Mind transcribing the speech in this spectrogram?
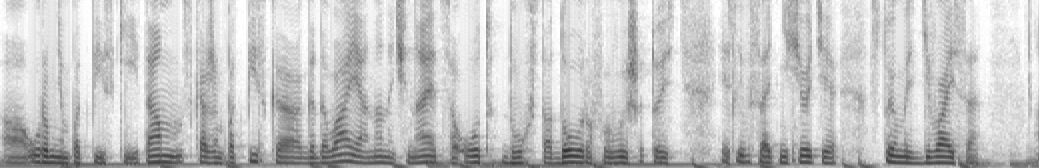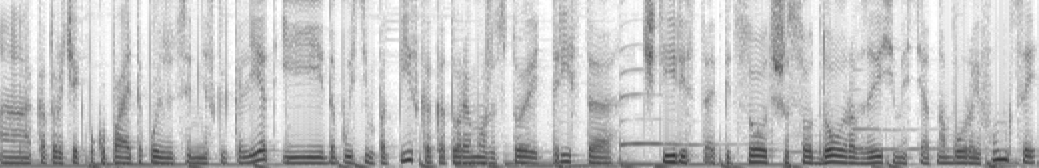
э, уровнем подписки. И там, скажем, подписка годовая, она начинается от 200 долларов и выше. То есть, если вы соотнесете стоимость девайса который человек покупает и пользуется им несколько лет, и, допустим, подписка, которая может стоить 300, 400, 500, 600 долларов в зависимости от набора и функций,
